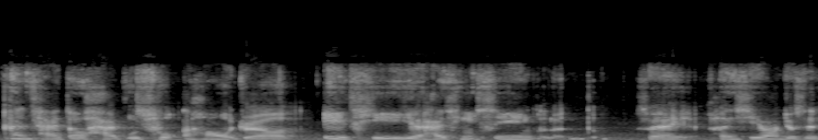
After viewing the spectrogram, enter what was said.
看起来都还不错。然后我觉得议题也还挺吸引人的，所以很希望就是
